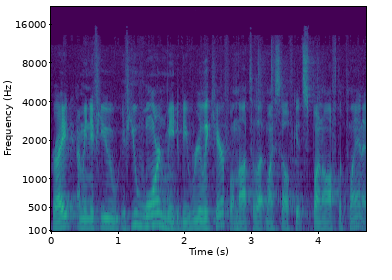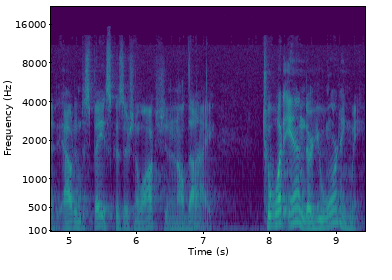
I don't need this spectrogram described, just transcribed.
Right? I mean, if you, if you warn me to be really careful not to let myself get spun off the planet out into space because there's no oxygen and I'll die, to what end are you warning me?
